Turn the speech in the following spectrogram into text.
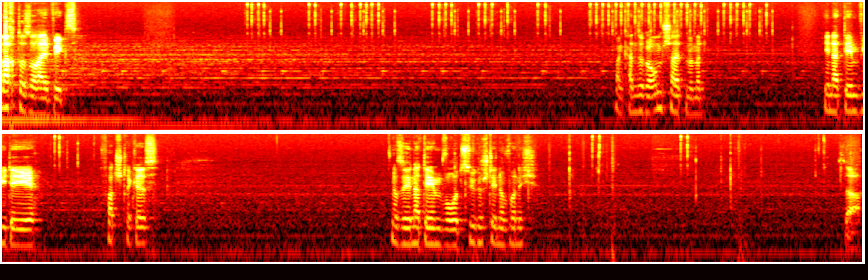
Macht er so halbwegs. Man kann sogar umschalten, wenn man... Je nachdem, wie die Fahrtstrecke ist. Also je nachdem, wo Züge stehen und wo nicht. So.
